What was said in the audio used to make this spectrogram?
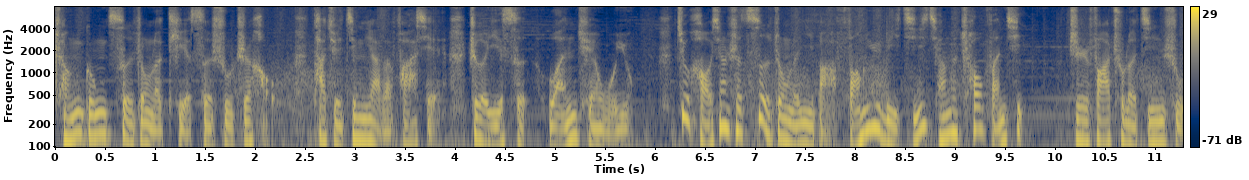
成功刺中了铁刺树之后，他却惊讶地发现，这一次完全无用，就好像是刺中了一把防御力极强的超凡器，只发出了金属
